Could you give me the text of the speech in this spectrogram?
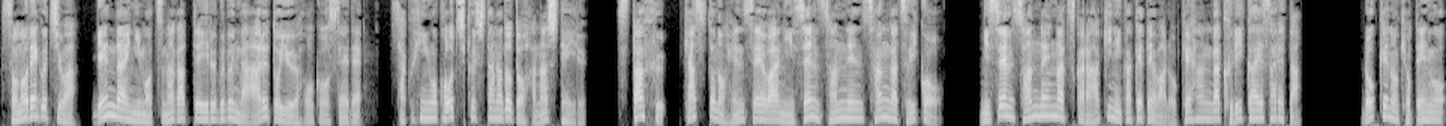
その出口は、現代にもつながっている部分があるという方向性で、作品を構築したなどと話している。スタッフ、キャストの編成は2003年3月以降。2003年夏から秋にかけてはロケ班が繰り返された。ロケの拠点を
